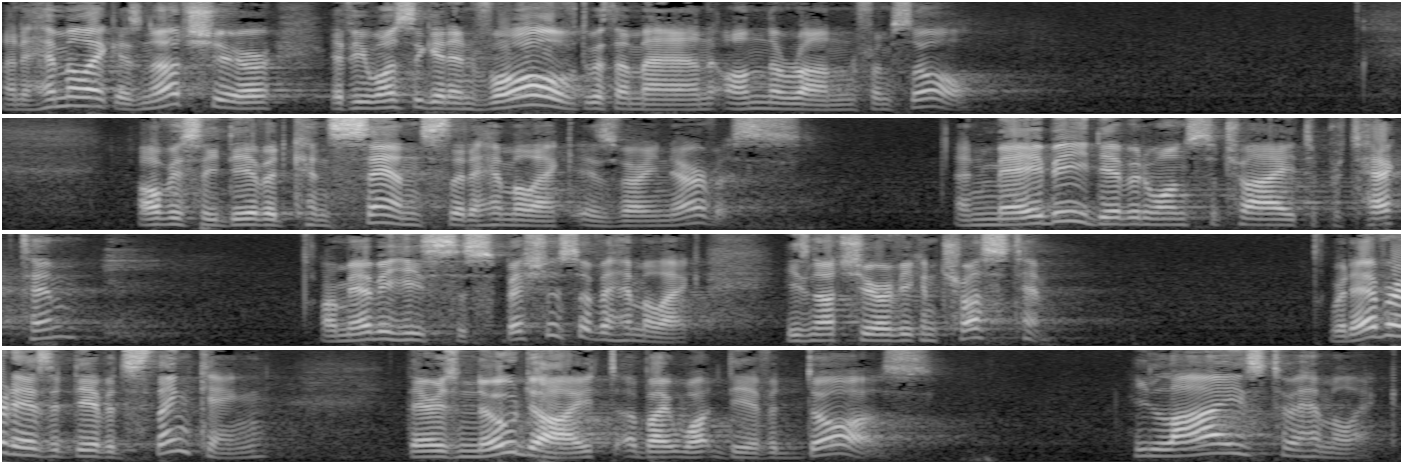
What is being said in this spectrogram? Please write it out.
And Ahimelech is not sure if he wants to get involved with a man on the run from Saul. Obviously, David can sense that Ahimelech is very nervous. And maybe David wants to try to protect him. Or maybe he's suspicious of Ahimelech. He's not sure if he can trust him. Whatever it is that David's thinking, there is no doubt about what David does. He lies to Ahimelech.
